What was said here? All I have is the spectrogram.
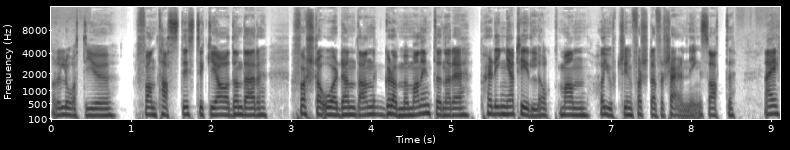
Och det låter ju fantastiskt tycker jag. Den där första orden den glömmer man inte när det plingar till och man har gjort sin första försäljning. Så att nej,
